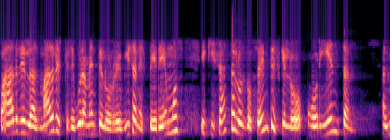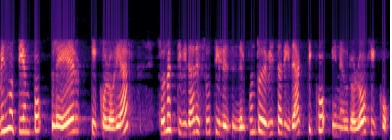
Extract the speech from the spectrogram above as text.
padres, las madres que seguramente lo revisan, esperemos, y quizás hasta los docentes que lo orientan. Al mismo tiempo, leer y colorear son actividades útiles desde el punto de vista didáctico y neurológico,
